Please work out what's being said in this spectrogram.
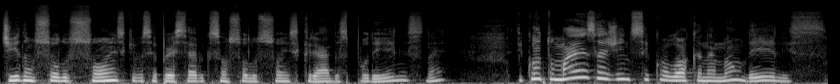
tiram soluções que você percebe que são soluções criadas por eles, né? E quanto mais a gente se coloca na mão deles,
